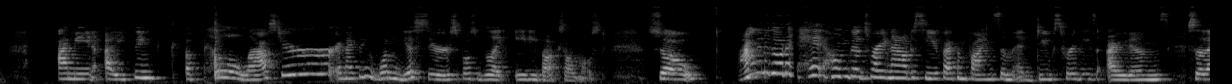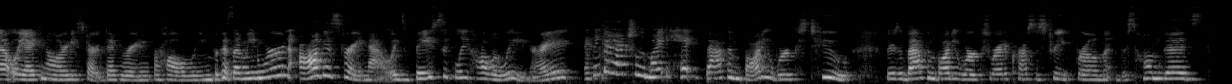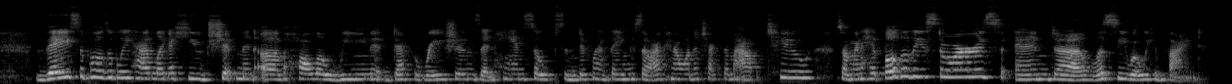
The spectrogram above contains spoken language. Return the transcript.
I mean, I think a pillow last year and I think one this year is supposed to be like 80 bucks almost. So I'm gonna go to Hit Home Goods right now to see if I can find some dupes for these items so that way I can already start decorating for Halloween because I mean we're in August right now. It's basically Halloween right? I think I actually might hit Bath and Body Works too. There's a Bath and Body Works right across the street from this Home Goods. They supposedly had like a huge shipment of Halloween decorations and hand soaps and different things so I kind of want to check them out too. So I'm gonna hit both of these stores and uh, let's see what we can find.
